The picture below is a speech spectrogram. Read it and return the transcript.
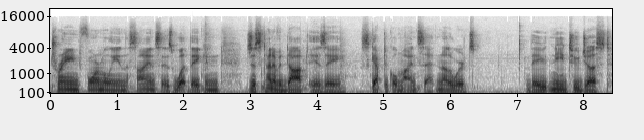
trained formally in the sciences what they can just kind of adopt is a skeptical mindset in other words they need to just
